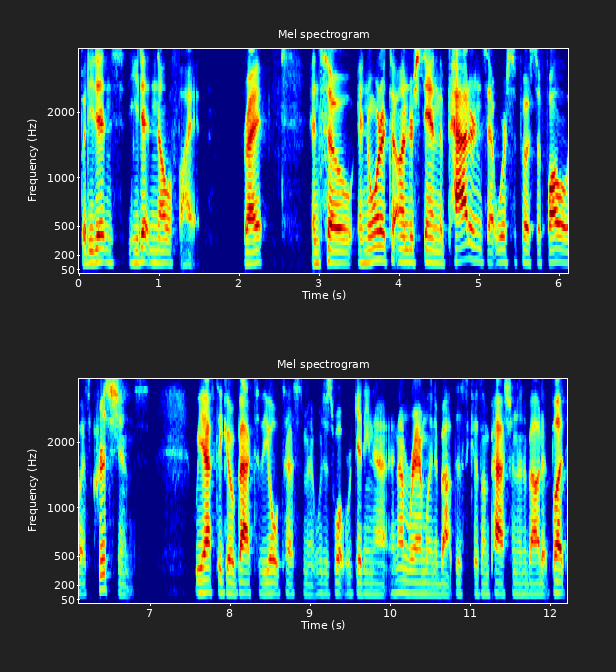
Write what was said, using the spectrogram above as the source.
But he didn't, he didn't nullify it, right? And so, in order to understand the patterns that we're supposed to follow as Christians, we have to go back to the Old Testament, which is what we're getting at. And I'm rambling about this because I'm passionate about it. But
